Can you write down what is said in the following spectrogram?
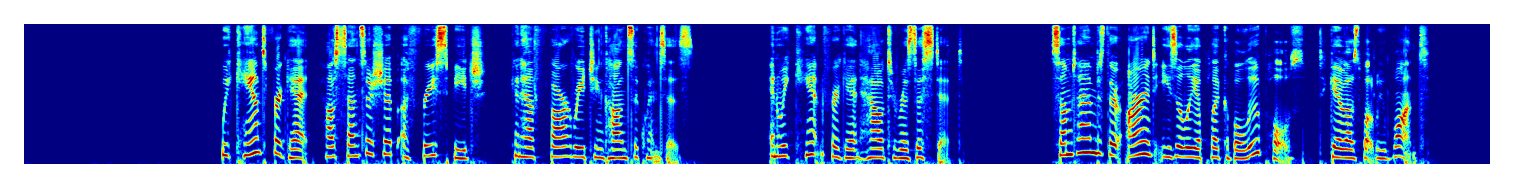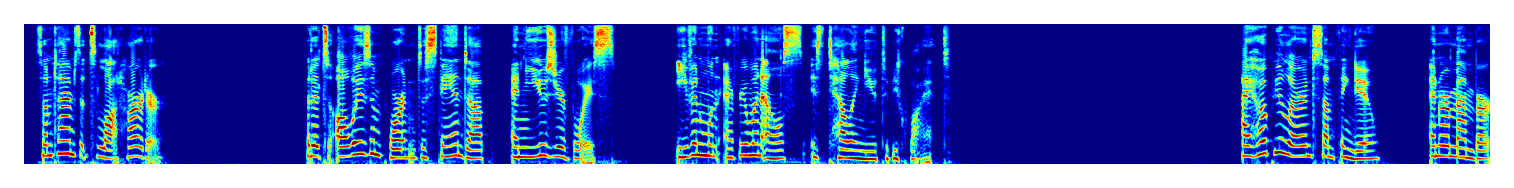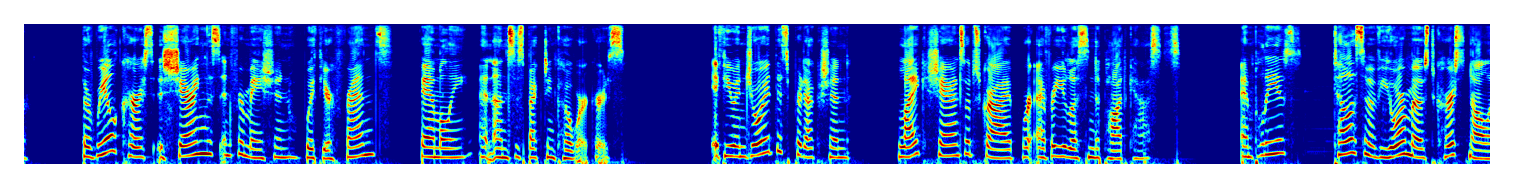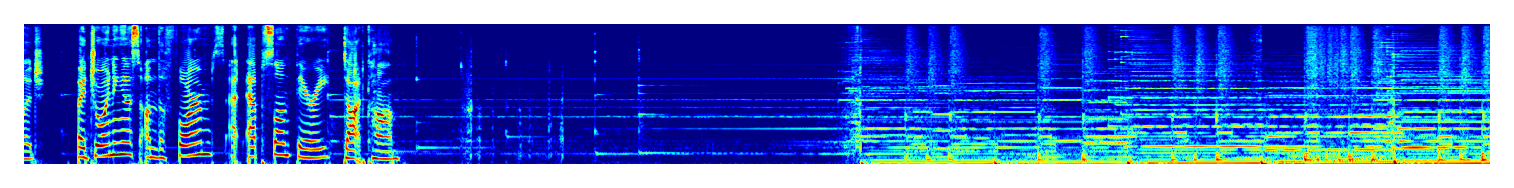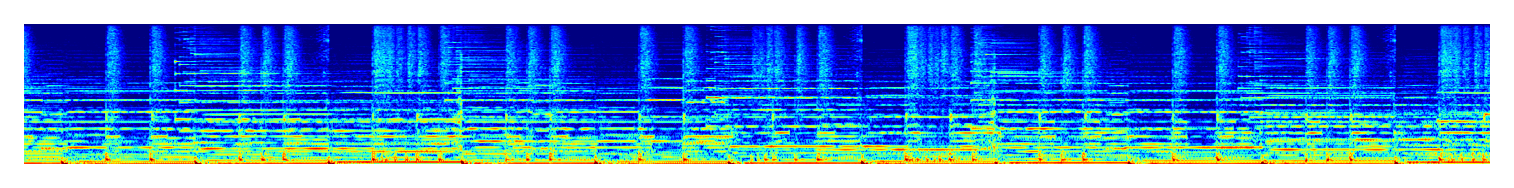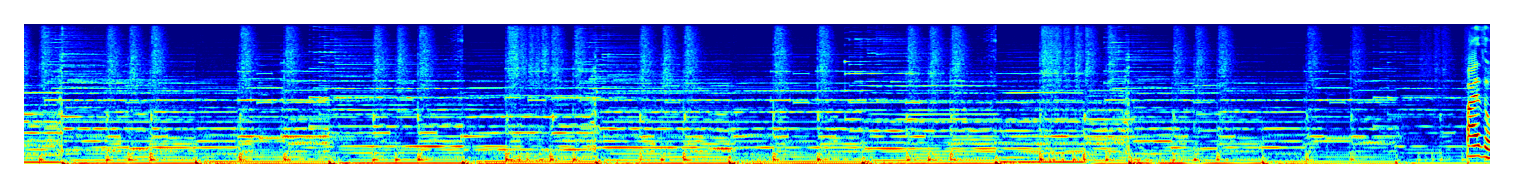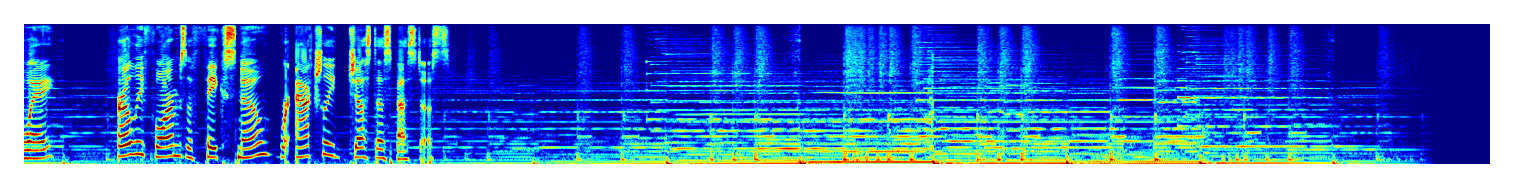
We can't forget how censorship of free speech can have far reaching consequences, and we can't forget how to resist it. Sometimes there aren't easily applicable loopholes to give us what we want. Sometimes it's a lot harder. But it's always important to stand up and use your voice even when everyone else is telling you to be quiet. I hope you learned something new, and remember, the real curse is sharing this information with your friends, family, and unsuspecting coworkers. If you enjoyed this production, like, share, and subscribe wherever you listen to podcasts. And please tell us some of your most cursed knowledge by joining us on the forums at epsilontheory.com. By the way, early forms of fake snow were actually just asbestos.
